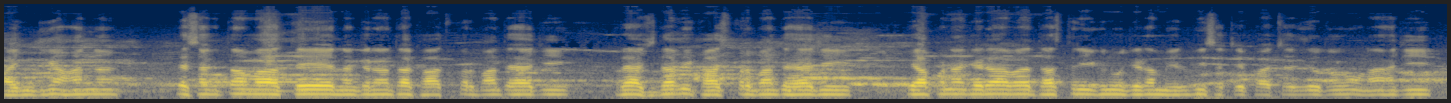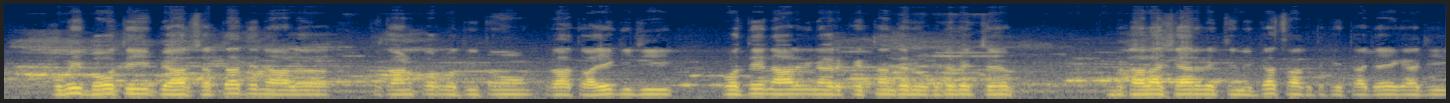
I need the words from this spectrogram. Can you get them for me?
ਆਉਂਦੀਆਂ ਹਨ। ਤੇ ਸੰਗਤਾਂ ਵਾਸਤੇ ਲੰਗਰਾਂ ਦਾ ਖਾਸ ਪ੍ਰਬੰਧ ਹੈ ਜੀ। ਰਿਹਾਇਸ਼ ਦਾ ਵੀ ਖਾਸ ਪ੍ਰਬੰਧ ਹੈ ਜੀ। ਤੇ ਆਪਣਾ ਜਿਹੜਾ ਵਾ 10 ਤਰੀਕ ਨੂੰ ਜਿਹੜਾ ਮੇਲ ਵੀ ਸੱਚੇ ਪਾਤਸ਼ਾਹ ਜੀ ਉਦੋਂ ਹੋਣਾ ਹੈ ਜੀ, ਉਹ ਵੀ ਬਹੁਤ ਹੀ ਪਿਆਰ ਸ਼ਰਧਾ ਦੇ ਨਾਲ ਸੁਲਤਾਨਪੁਰ ਲੋਧੀ ਤੋਂ ਰਾਤ ਆਏਗੀ ਜੀ। ਉਹਦੇ ਨਾਲ ਵੀ ਨਗਰ ਕੀਰਤਨ ਦੇ ਰੂਪ ਦੇ ਵਿੱਚ ਬਟਾਲਾ ਸ਼ਹਿਰ ਵਿੱਚ ਨਿੱਘਾ ਸਵਾਗਤ ਕੀਤਾ ਜਾਏਗਾ ਜੀ।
